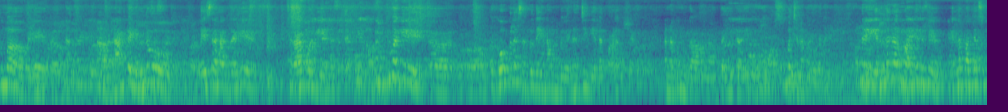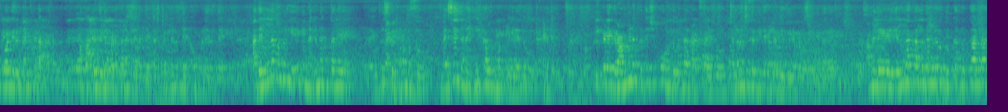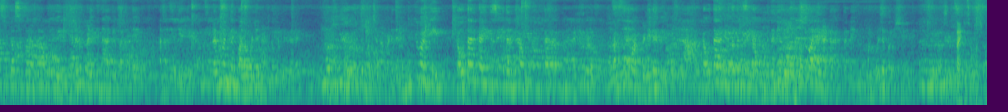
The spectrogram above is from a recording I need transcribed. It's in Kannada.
ತುಂಬ ಒಳ್ಳೆಯ ನಾಟಕ ಎಲ್ಲೂ ಬೇಸರ ಹಾಕಿದಾಗೆ ಸರಾಗವಾಗಿ ಅನಿಸುತ್ತೆ ಮುಖ್ಯವಾಗಿ ಗೋಕುಲ ಸಹೃದಯನ ಒಂದು ಎನರ್ಜಿ ಇದೆಯಲ್ಲ ಭಾಳ ಖುಷಿ ಆಗುತ್ತೆ. ಆ ನಗು ಮುಖ, ಅವನ ದೈಹಿಕ ಇದು ತುಂಬ ಚೆನ್ನಾಗಿ ಮಾಡಿದ್ದಾನೆ ಅಂದರೆ ಎಲ್ಲರ ಬಾಲ್ಯದಲ್ಲಿ, ಎಲ್ಲ ಬಾಲ್ಯ ಸುಖವಾಗಿರುತ್ತೆ ಅಂತ ಹೇಳೋಕ್ಕಾಗಲ್ಲ. ಆ ಬಾಲ್ಯದಲ್ಲಿ ಬಡತನಗಳಿರುತ್ತೆ, ಕಷ್ಟಗಳಿರುತ್ತೆ, ನೋವುಗಳಿರುತ್ತೆ. ಅದೆಲ್ಲವನ್ನು ಹೇಗೆ ನಗನಗ್ತಲೇ ಎದುರಿಸ್ಬೇಕು ಅನ್ನೋ ಒಂದು ಮೆಸೇಜನ್ನು ಈ ಕಾಲದ ಮಕ್ಕಳಿಗೆ ಅದು ಹಿಡಿದೆ ಈ ಕಡೆ ಗ್ರಾಮೀಣ ಪ್ರದೇಶಕ್ಕೂ ಒಂದು ಒಂದು ನಾಟಕ ಇದು, ಚಲನಚಿತ್ರ ಗೀತೆಗಳನ್ನ ಬೇರೆ ಬೇರೆ ಬಳಸ್ಕೊಂಡಿದ್ದಾರೆ ಆಮೇಲೆ ಎಲ್ಲ ಕಾಲದಲ್ಲೂ ದುಃಖ ದುಃಖ ಅಲ್ಲ, ಸುಖ ಸುಖ ಅಲ್ಲ, ಅವು ಎರಡು ಬೆಳಕಿನ ಹಾಗೆ ಬರುತ್ತೆ ಅನ್ನೋ ರೀತಿಯಲ್ಲಿ ರಘುವಂತನ್ ಭಾಳ ಒಳ್ಳೆ ನಾಟಕ ಮಾಡಿದ್ದಾರೆ ತುಂಬ ಚೆನ್ನಾಗಿ ಮಾಡಿದ್ದಾರೆ. ಮುಖ್ಯವಾಗಿ ಕೌತಾರ ಕೈಗೆ ಸಿಕ್ಕಿದಂತಹ ನಟರುಗಳು ಅದ್ಭುತವಾಗಿ ಬೆಳೀಲೇಬೇಕು. ಕೌತಾರ ಗಿಡದಲ್ಲಿ ಸಿಕ್ಕಾಕೊಂಡಿದ್ದಾನೆ ಭವಿಷ್ಯ ಇದೆ ಥ್ಯಾಂಕ್ ಯು ಸೊ ಮಚ್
